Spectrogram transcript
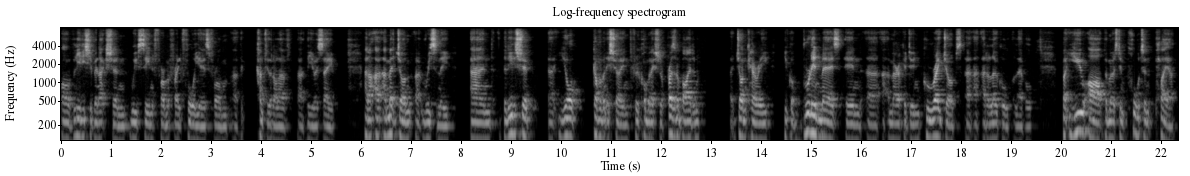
of leadership in action we've seen for, I'm afraid, four years from uh, the country that I love, uh, the USA. And I, I met John uh, recently, and the leadership your government is showing through a combination of President Biden, John Kerry, you've got brilliant mayors in uh, America doing great jobs at a local level. But you are the most important player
